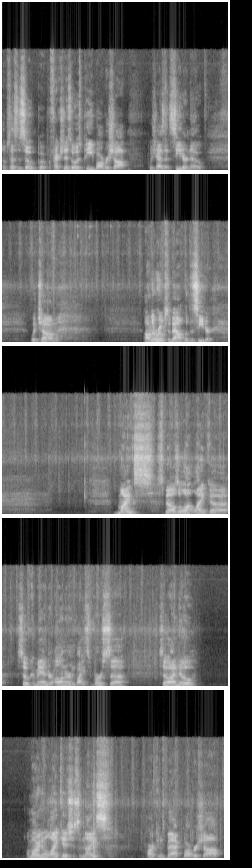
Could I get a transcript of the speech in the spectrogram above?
Obsessive Soap uh, Perfectionist OSP Barbershop, which has that cedar note, which um on the ropes about with the cedar. Mike's smells a lot like uh, Soap Commander Honor and vice versa, so I know I'm already gonna like it. It's just a nice harkens back barbershop,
